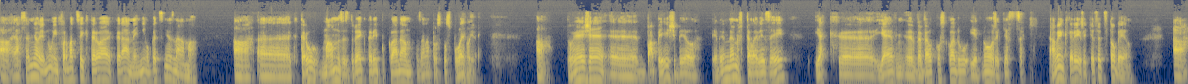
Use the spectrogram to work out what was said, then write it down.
A já jsem měl jednu informaci, která, která není obecně známa a e, kterou mám ze zdroje, který pokládám za naprosto spolehlivý. A to je, že e, Babiš byl jeden den v televizi, jak e, je v, ve velkoskladu jednoho řetězce. Já vím, který řetězec to byl. A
